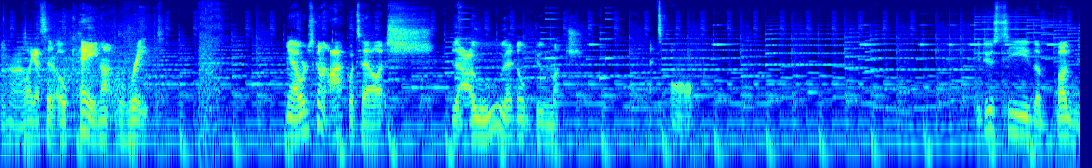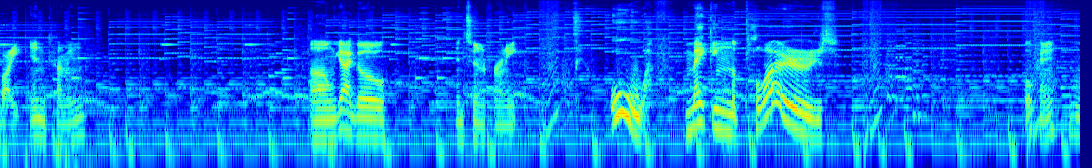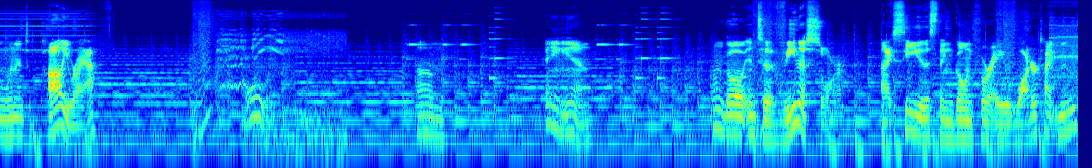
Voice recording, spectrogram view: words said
Uh, like I said, okay, not great. Yeah, we're just gonna Aqua Tail. Shh. Ooh, that don't do much. That's all. You do see the bug bite incoming. Um, we gotta go into Infernape. Ooh, making the plays. Okay, we went into Poliwrath. Oh. Um, hang in. I'm gonna go into Venusaur. I see this thing going for a water type move.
